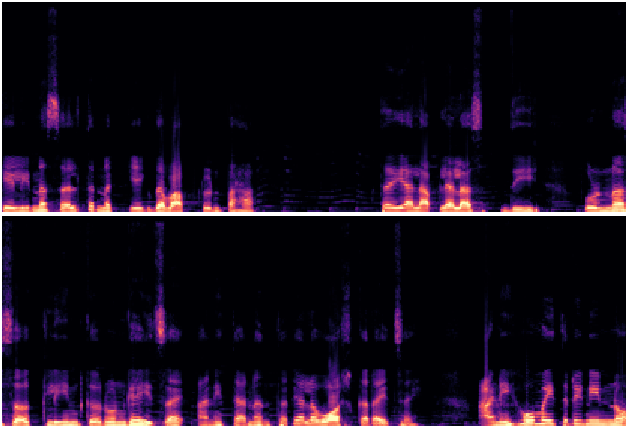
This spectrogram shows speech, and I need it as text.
केली नसेल तर नक्की एकदा वापरून पहा. तर याला आपल्याला अगदी पूर्ण असं क्लीन करून घ्यायचं आहे आणि त्यानंतर याला वॉश करायचं आहे आणि हो मैत्रिणींनो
